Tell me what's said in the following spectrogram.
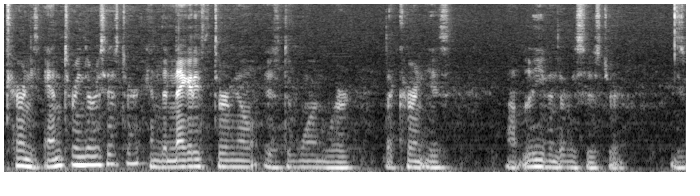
current is entering the resistor and the negative terminal is the one where the current is uh, leaving the resistor is,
